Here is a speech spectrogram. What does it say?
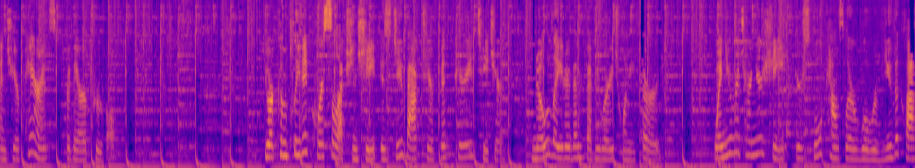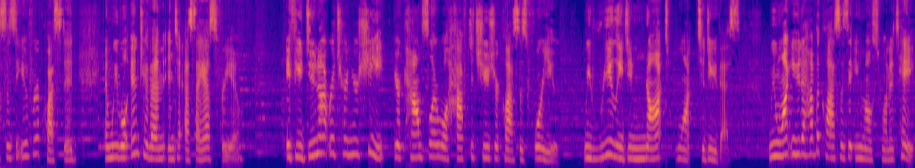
and to your parents for their approval. Your completed course selection sheet is due back to your fifth period teacher no later than February 23rd. When you return your sheet, your school counselor will review the classes that you've requested and we will enter them into SIS for you. If you do not return your sheet, your counselor will have to choose your classes for you. We really do not want to do this. We want you to have the classes that you most want to take.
